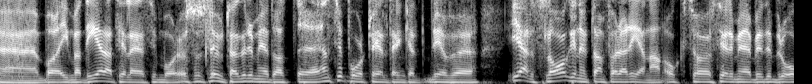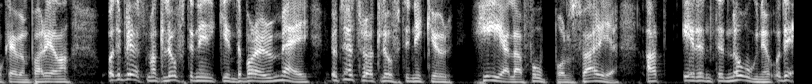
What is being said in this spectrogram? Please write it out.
eh, bara invaderat hela Helsingborg. Och så slutade det med då att eh, en supporter helt enkelt blev eh, ihjälslagen utanför arenan och så sedermera blev det bråk även på arenan. Och det blev som att luften gick inte bara ur mig utan jag tror att luften gick ur hela fotbollssverige. Att är det inte nog nu? Och det,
